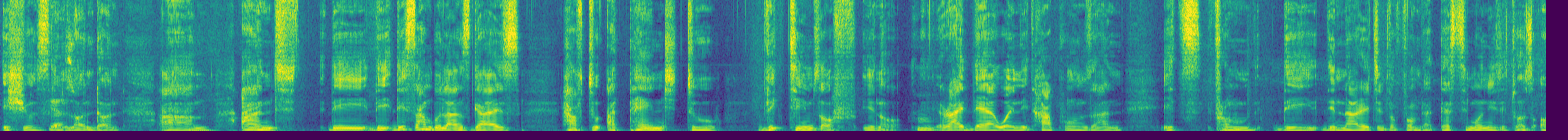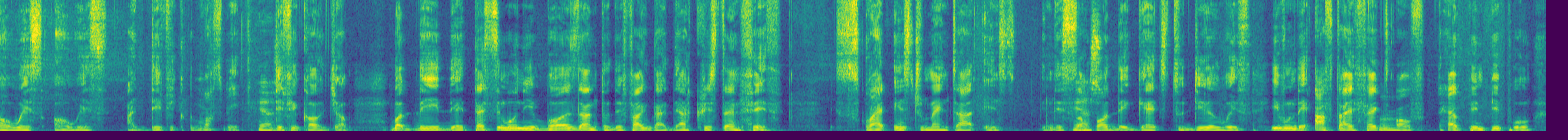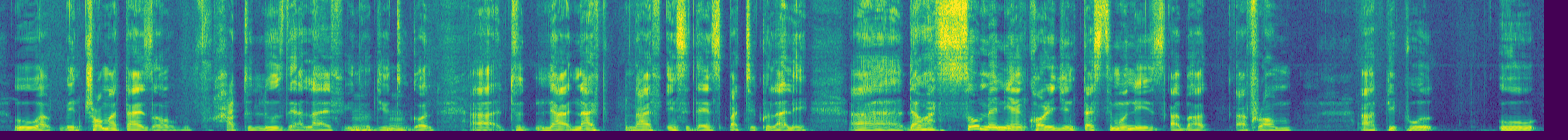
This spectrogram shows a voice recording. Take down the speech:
issues yes. in London, um, and the, the these ambulance guys have to attend to victims of you know mm. right there when it happens and it's from the the narrative from the testimonies it was always always a difficult must be yes. difficult job but the the testimony boils down to the fact that their christian faith is quite instrumental in in the support yes. they get to deal with even the after effect mm. of helping people who have been traumatized or had to lose their life, you mm. know, due mm. to gun, uh, to knife knife incidents particularly. Uh, there were so many encouraging testimonies about uh, from uh, people who,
